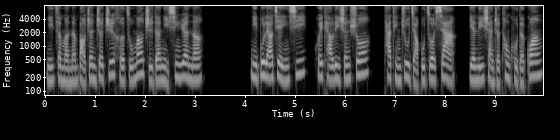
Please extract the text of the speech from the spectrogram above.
你怎么能保证这只合族猫值得你信任呢？你不了解银溪。灰条厉声说。他停住脚步坐下，眼里闪着痛苦的光。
